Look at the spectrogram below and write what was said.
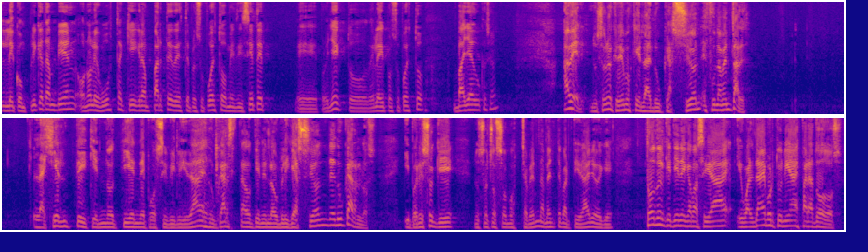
le complica también o no le gusta que gran parte de este presupuesto 2017, eh, proyecto de ley por supuesto, vaya a educación. A ver, nosotros creemos que la educación es fundamental la gente que no tiene posibilidad de educarse, el Estado tiene la obligación de educarlos. Y por eso que nosotros somos tremendamente partidarios de que todo el que tiene capacidad, igualdad de oportunidades para todos.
